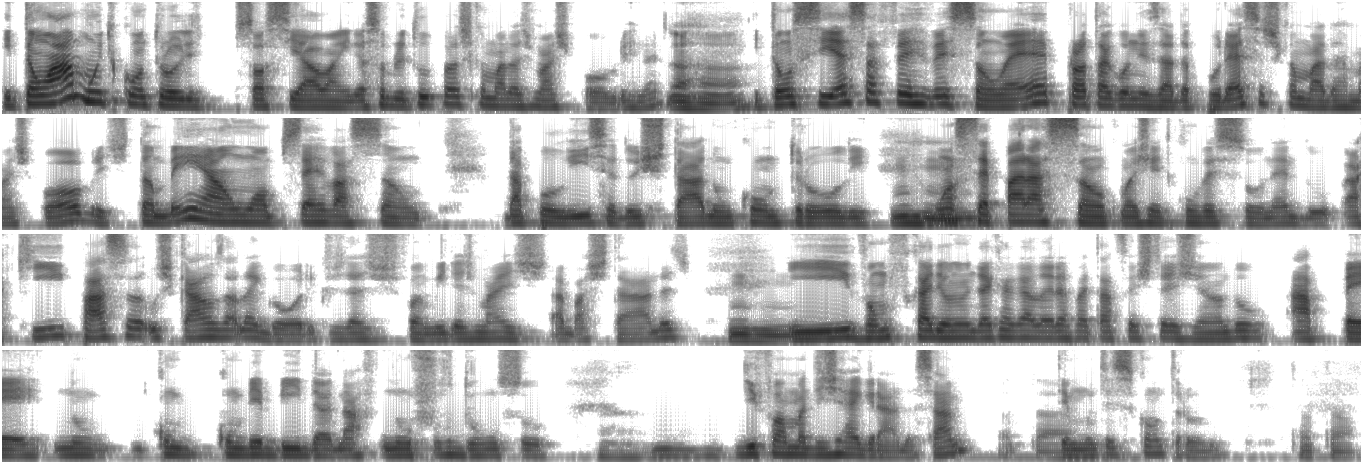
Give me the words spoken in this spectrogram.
Então há muito controle social ainda, sobretudo pelas camadas mais pobres, né? Aham. Então, se essa ferveção é protagonizada por essas camadas mais pobres, também há uma observação da polícia, do Estado, um controle, Uhum. uma separação, como a gente conversou, né? Do, aqui passa os carros alegóricos das famílias mais abastadas Uhum. e vamos ficar de olho onde é que a galera vai estar festejando a pé, no- com, com bebida na- no furdunço, Ah. de forma desregrada, sabe? Total. Tem muito esse controle. Total.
